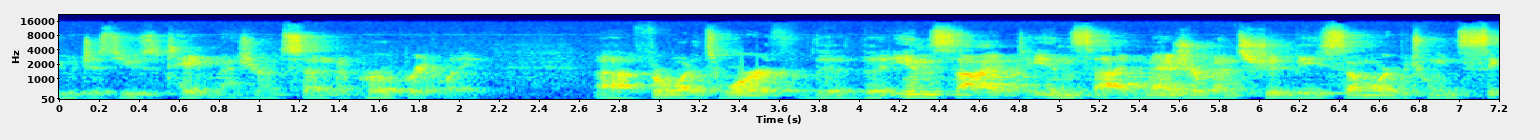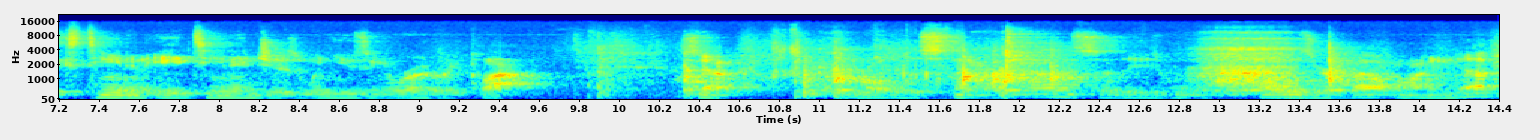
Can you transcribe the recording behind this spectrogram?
you would just use a tape measure and set it appropriately. Uh, for what it's worth, the, the inside to inside measurements should be somewhere between 16 and 18 inches when using a rotary plow. So, roll this thing around so these holes are about lined up.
